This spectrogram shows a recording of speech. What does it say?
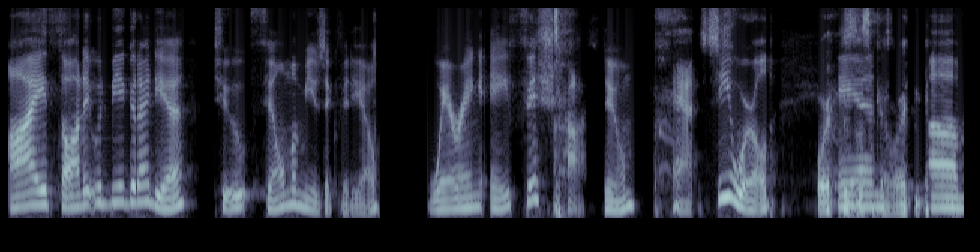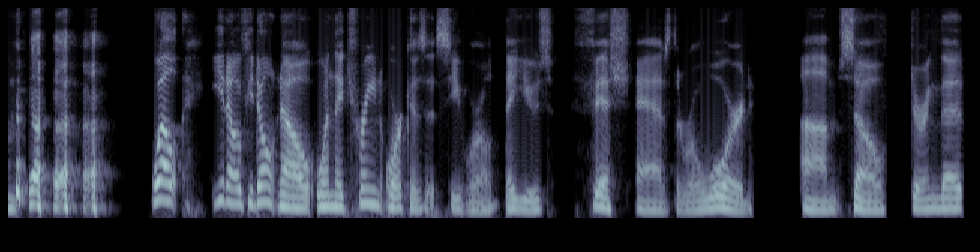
I thought it would be a good idea to film a music video wearing a fish costume at SeaWorld. Where is and- this going? Um, well, you know, if you don't know, when they train orcas at SeaWorld, they use fish as the reward. Um, so during the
